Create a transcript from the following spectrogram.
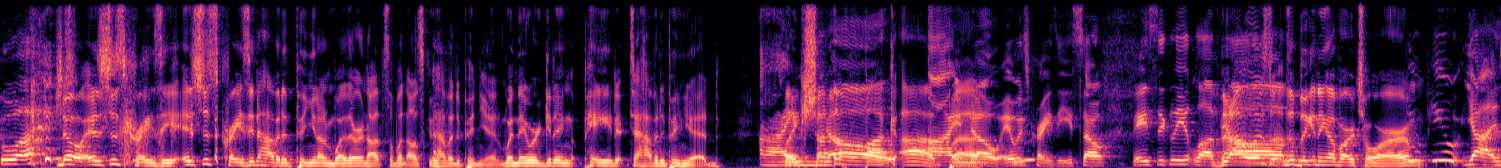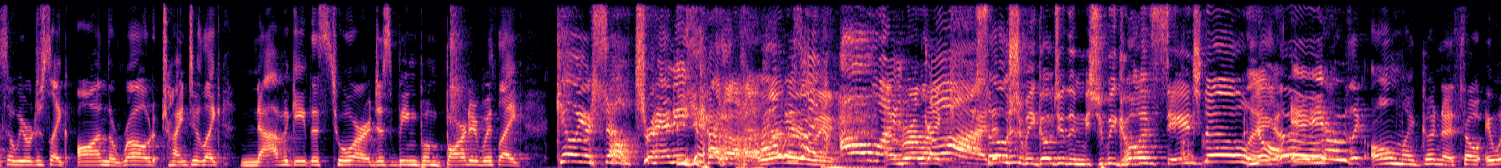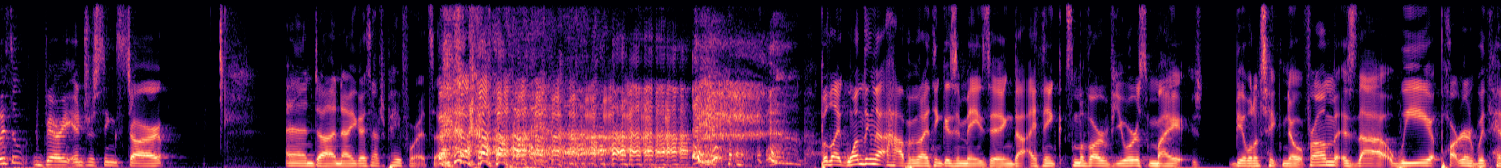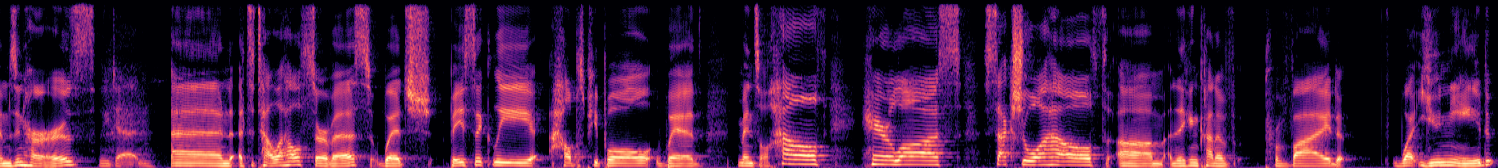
What? No, it's just crazy. It's just crazy to have an opinion on whether or not someone else can have an opinion when they were getting paid to have an opinion. I like, shut the fuck up. I know it was crazy. So basically, love That y'all. was the beginning of our tour. Pew, pew. Yeah, and so we were just like on the road trying to like navigate this tour, just being bombarded with like "kill yourself, tranny." Yeah, literally. like, and we're god. like, so should we go to the? Should we go on stage now? Like, no, oh. eh, I was like, oh my goodness. So it was a very interesting start. And uh, now you guys have to pay for it. So But like one thing that happened that I think is amazing that I think some of our viewers might be able to take note from is that we partnered with Hims and Hers. we did. and it's a telehealth service which basically helps people with mental health hair loss sexual health um, and they can kind of provide what you need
